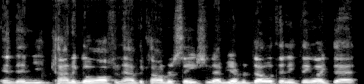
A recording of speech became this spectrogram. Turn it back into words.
and then you kind of go off and have the conversation. Have you ever dealt with anything like that?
